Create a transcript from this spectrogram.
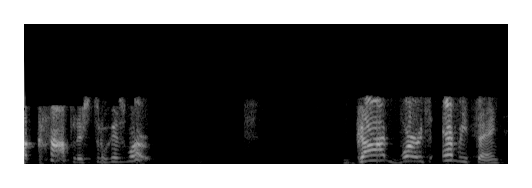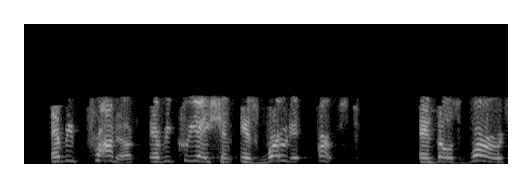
accomplish through his word. God words everything. Every product, every creation is worded first. And those words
